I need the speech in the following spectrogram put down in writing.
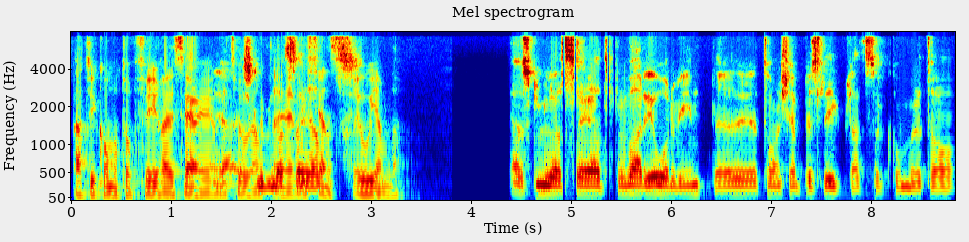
att vi kommer topp fyra i serien, Ja, det tror jag jag inte. säga Vi att- känns ojämna. Jag skulle vilja säga att för varje år vi inte tar en Champions League-plats så kommer det ta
